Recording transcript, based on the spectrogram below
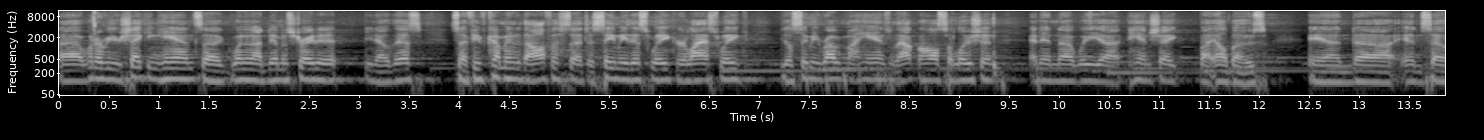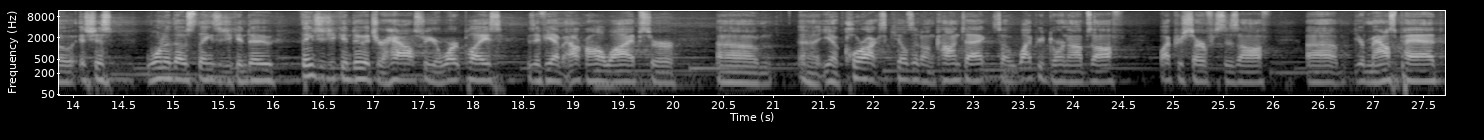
Uh, whenever you're shaking hands, uh, Gwen and I demonstrated it, you know, this. So if you've come into the office uh, to see me this week or last week, you'll see me rubbing my hands with alcohol solution, and then uh, we uh, handshake by elbows. And, uh, and so it's just one of those things that you can do. Things that you can do at your house or your workplace is if you have alcohol wipes or, um, you know, Clorox kills it on contact. So wipe your doorknobs off, wipe your surfaces off uh, your mouse pad,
